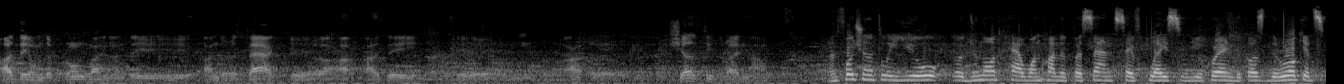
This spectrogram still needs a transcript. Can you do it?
Are they on the front line? Are they under attack? Are, are, they um, sheltered right now? Unfortunately, you uh, do not have 100% safe place in Ukraine because the rockets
